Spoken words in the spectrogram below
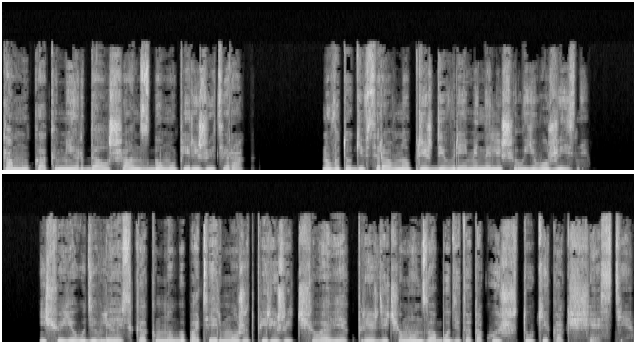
Тому, как мир дал шанс дому пережить рак, но в итоге все равно преждевременно лишил его жизни. Еще я удивляюсь, как много потерь может пережить человек, прежде чем он забудет о такой штуке, как счастье.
